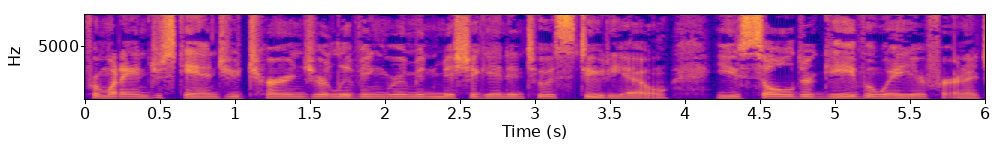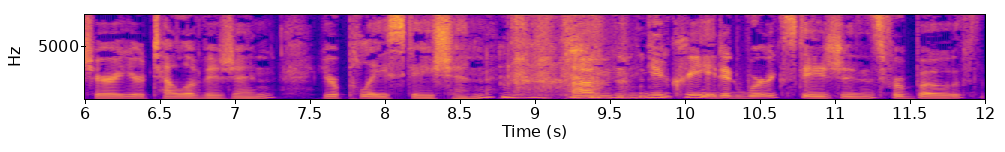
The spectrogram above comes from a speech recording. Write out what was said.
from what I understand, you turned your living room in Michigan into a studio. You sold or gave away your furniture, your television, your PlayStation. um, you created workstations for both.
